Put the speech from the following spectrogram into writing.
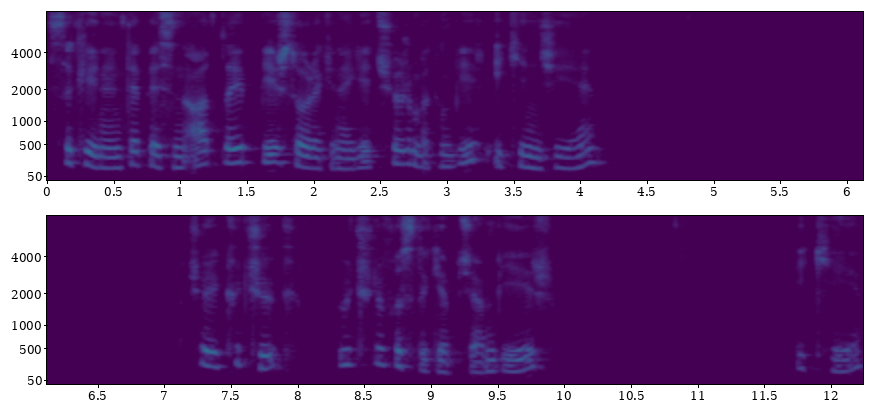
sık iğnenin tepesine atlayıp bir sonrakine geçiyorum. Bakın bir ikinciye. Şöyle küçük üçlü fıstık yapacağım. Bir, iki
